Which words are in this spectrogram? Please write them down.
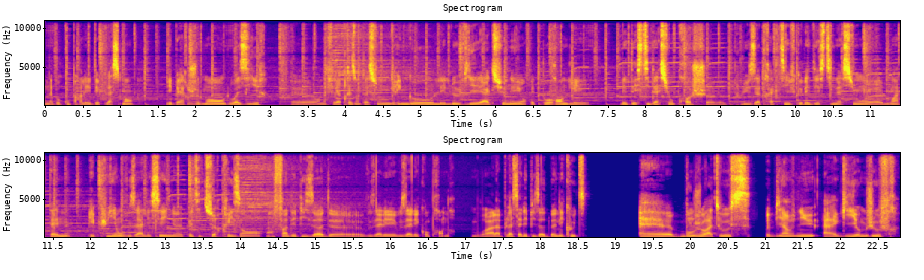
On a beaucoup parlé déplacement, hébergement, loisirs. Euh, on a fait la présentation de Gringo, les leviers à actionner en fait pour rendre les, destinations proches plus attractives que les destinations lointaines. Et puis on vous a laissé une petite surprise en, fin d'épisode, vous, allez, vous allez comprendre. Voilà, place à l'épisode, bonne écoute. Euh, bonjour à tous, bienvenue à Guillaume Jouffre.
